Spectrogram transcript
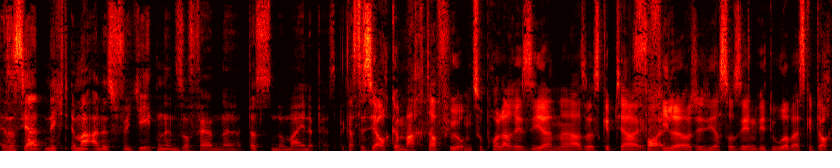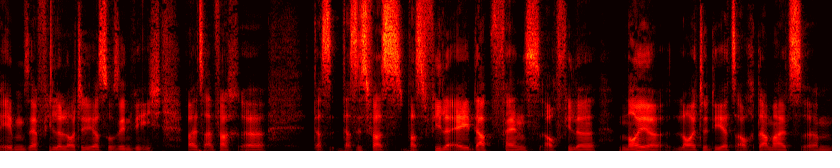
es ist ja nicht immer alles für jeden. Insofern, äh, das ist nur meine Perspektive. Das ist ja auch gemacht dafür, um zu polarisieren. Ne? Also es gibt ja Voll. viele Leute, die das so sehen wie du, aber es gibt auch eben sehr viele Leute, die das so sehen wie ich, weil es einfach äh, das das ist was was viele AEW-Fans, auch viele neue Leute, die jetzt auch damals ähm,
